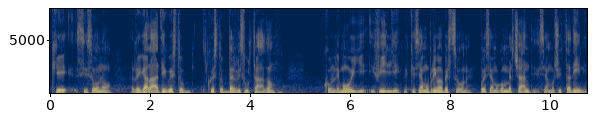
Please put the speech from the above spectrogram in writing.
che si sono regalati questo questo bel risultato con le mogli, i figli, perché siamo prima persone, poi siamo commercianti, siamo cittadini,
